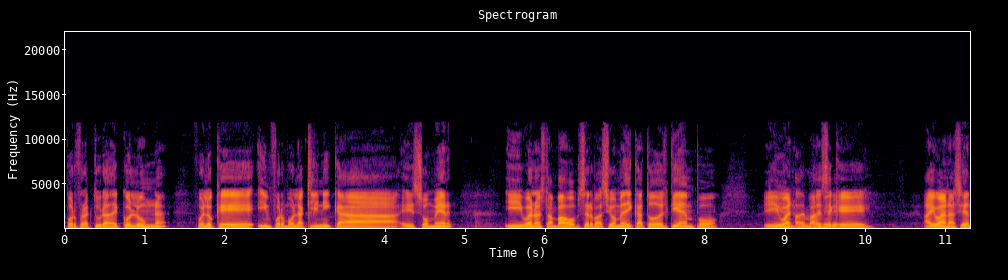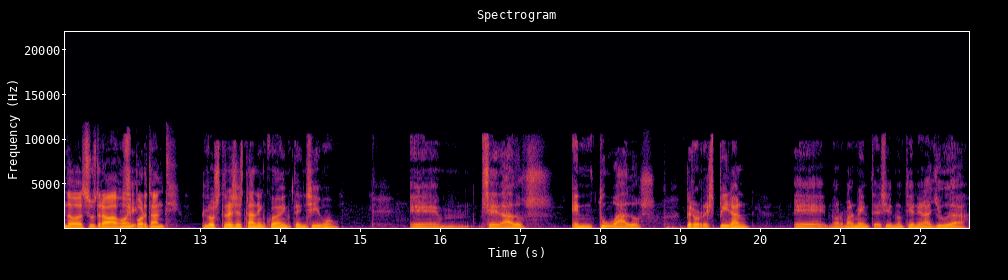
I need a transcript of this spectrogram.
por fractura de columna. Fue lo que informó la clínica eh, Somer. Y bueno, están bajo observación médica todo el tiempo. Y Eh, bueno, además, parece mire, que ahí van haciendo su trabajo sí. importante. Los tres están en cuidado intensivo, sedados, entubados, pero respiran eh, normalmente, es decir, no tienen ayuda.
